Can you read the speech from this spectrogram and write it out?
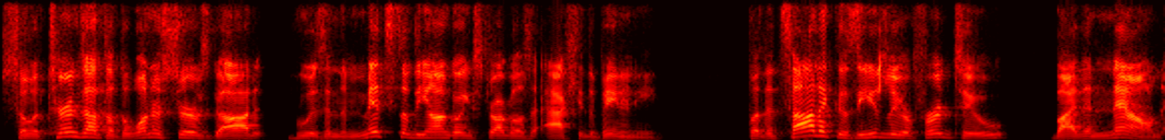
So it turns out that the one who serves God, who is in the midst of the ongoing struggle, is actually the Beinoni. But the tzaddik is usually referred to by the noun,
